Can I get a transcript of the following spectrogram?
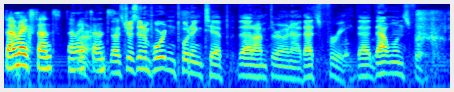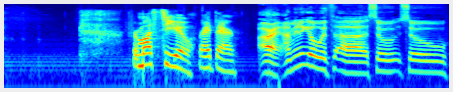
that makes sense. That makes right. sense. That's just an important pudding tip that I'm throwing out. That's free. That that one's free. From us to you, right there. All right, I'm gonna go with uh, so so.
